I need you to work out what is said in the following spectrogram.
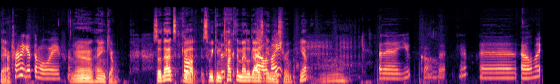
there. I'm trying to get them away from. Yeah, thank you. So that's So, good. So we can tuck the metal guys in this room. Yep. And then you come back here. And alumite.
